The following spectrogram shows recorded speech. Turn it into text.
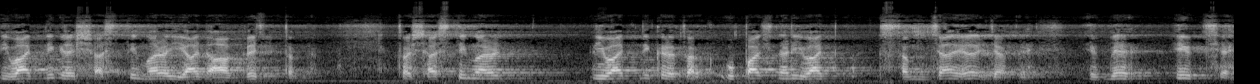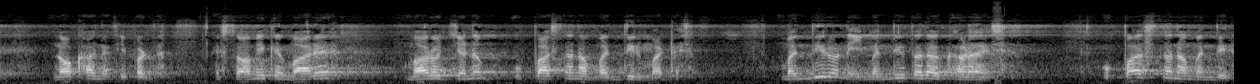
ની વાત નીકળે, શાસ્ત્રી મહારાજ યાદ આવે જ તમને. તો શાસ્ત્રી મહારાજની વાત નીકળે, તો ઉપાસનાની વાત સમજાય જ આપણે. એ બે, એક છે. નોખા નથી પડતા. સ્વામી કે મારે મારો જન્મ ઉપાસનાના મંદિર માટે છે. મંદિરો નહીં, મંદિર તો ઘણા છે. ઉપાસનાના મંદિર.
